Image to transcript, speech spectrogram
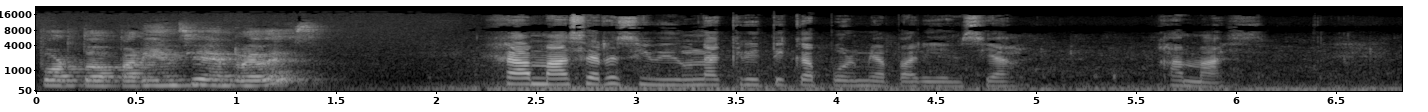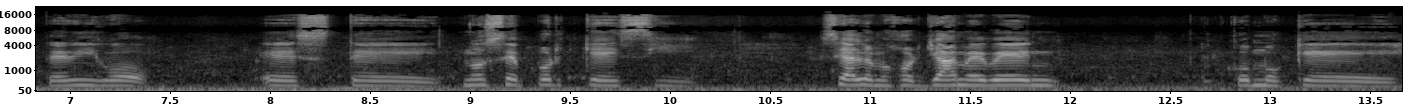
por tu apariencia en redes? Jamás he recibido una crítica por mi apariencia. Jamás. Te digo, este, no sé por qué si si a lo mejor ya me ven como que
